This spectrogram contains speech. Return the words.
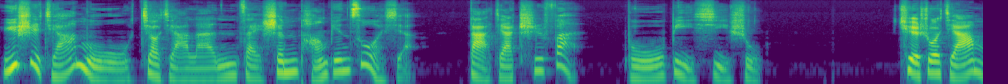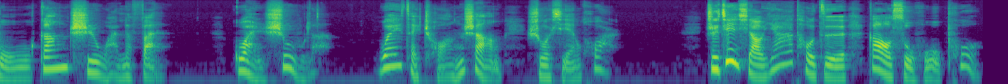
于是贾母叫贾兰在身旁边坐下，大家吃饭，不必细数。却说贾母刚吃完了饭，灌漱了，歪在床上说闲话。只见小丫头子告诉琥珀，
